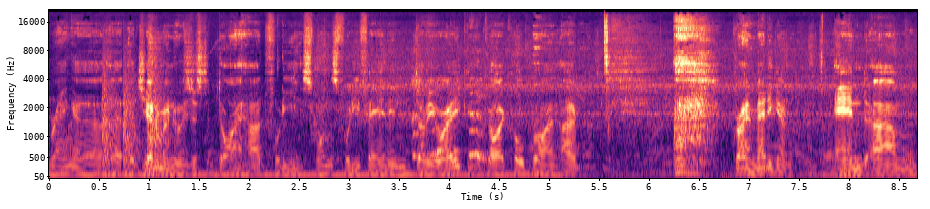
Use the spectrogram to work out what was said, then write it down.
rang a, a, gentleman who was just a die-hard footy, Swans footy fan in WA, a guy called Brian. Uh, Graham Madigan, and um,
